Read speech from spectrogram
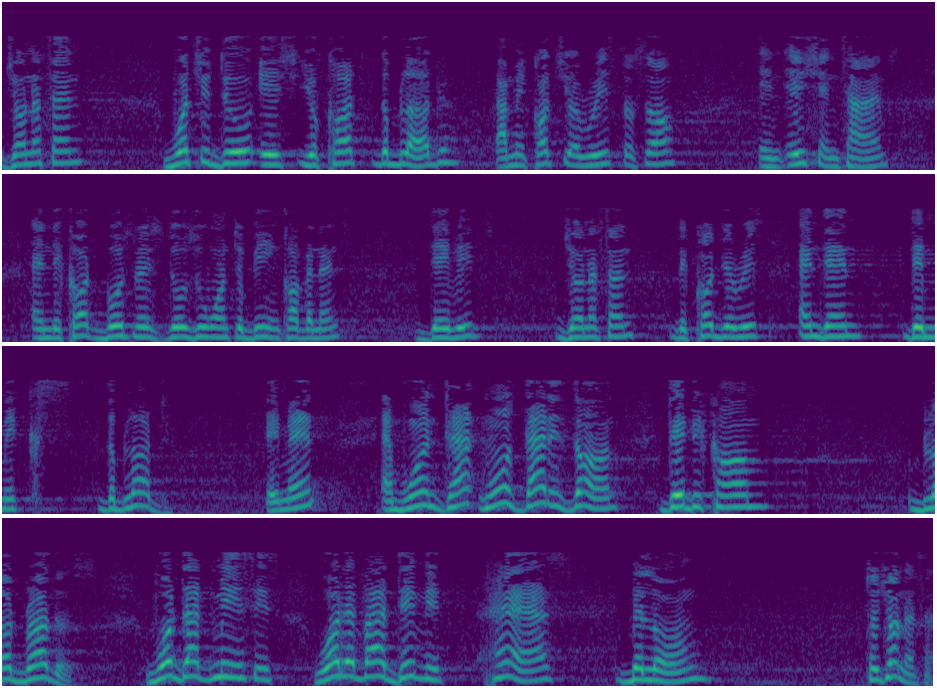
Jonathan, what you do is you cut the blood, I mean, cut your wrist or so in ancient times, and they cut both wrists, those who want to be in covenant, David, Jonathan, they cut the wrist, and then they mix the blood. Amen? And once that, once that is done, they become blood brothers. What that means is whatever David has belongs to Jonathan.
